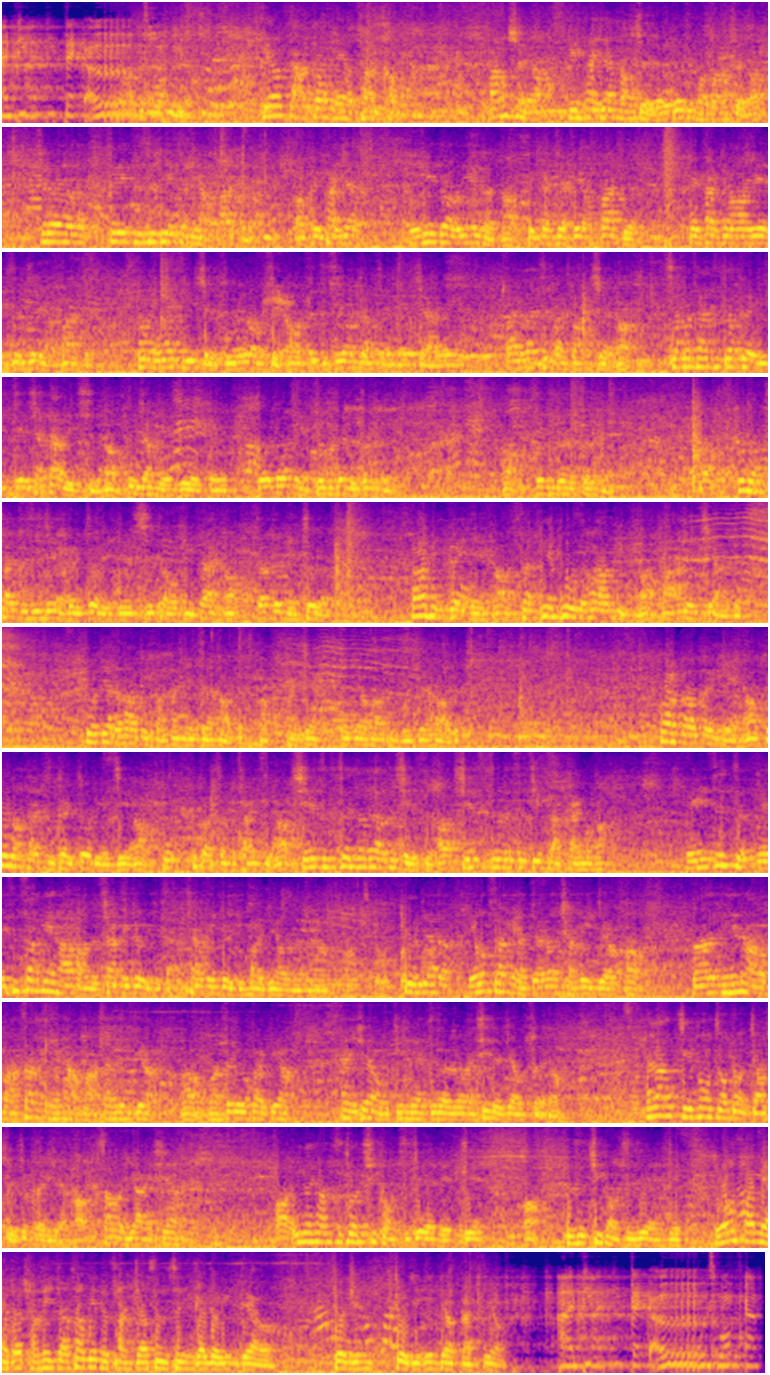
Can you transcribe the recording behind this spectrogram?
I picked that up. 没有打洞，没有穿孔，防水啊，可以看一下防水的，为什么防水啊？这个杯子是裂成两半的啊，可以看一下里面都有裂痕啊，可以看一下两半的，可以看一下外面是不是两半的，它不会滴水，不会漏水啊，这只是用胶水粘起来而已，百分之百防水啊，什么材质都可以连接，像大理石啊，互相连接也可以，多多粘就是真的这么粘，啊，就是真的这么粘。啊，不同材质之间也可以做连接，石头、皮带啊，这样就粘住了。花瓶可以粘啊，整片破的花瓶啊，把它粘起来的。破掉的花瓶把它粘成好的，好看一下，破掉花瓶粘成好的。挂钩可以粘啊，不同材质可以做连接啊，不不管什么材质啊，鞋子最重要是鞋子啊，鞋子真的是经常开花。每一次这每次上面好好的，下面就已经下面就已经坏掉了，有没有？就这样，你用三秒胶，用强力胶啊，把它粘好，马上粘好，马上硬掉啊，马上又坏掉。看一下我们今天这个软性的胶水啊，它让接缝中都有胶水就可以了啊，稍微压一下。啊，因为它是做气孔直接的连接，啊，这是气孔直接连接。你用三秒胶强力胶，上面的残胶是不是应该就硬掉了？就已经就已经硬掉干掉。I'd be that oh, was walking up.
